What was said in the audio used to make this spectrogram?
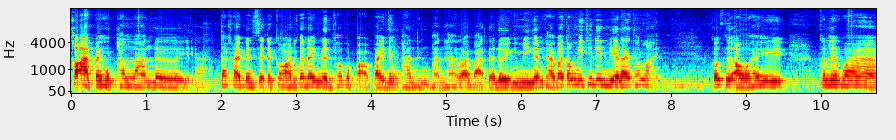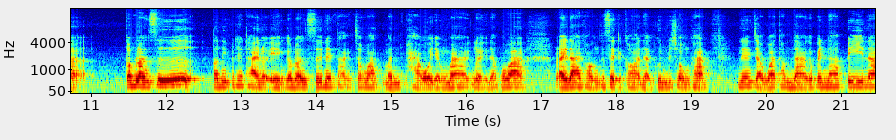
เขาอัดไป 6,000 ล้านเลย ค่ะ ถ้าใครเป็นเกษตรกรก็ได้เงินเข้ากระเป๋าไป 1,000ถึง1,500 บาท แต่โดยมีเงื่อนไขว่าต้องมีที่ดินมีอะไรเท่าไหร่ ก็คือเอาให้เขาเรียกว่ากำลังซื้อตอนนี้ประเทศไทยเราเองกำลังซื้อในต่างจังหวัดมันแผ่วอย่างมากเลยนะ เพราะว่ารายได้ของเกษตรกรเนี่ยคุณผู้ชมค่ะ เนื่องจากว่าทำนาก็เป็นนาปีนา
